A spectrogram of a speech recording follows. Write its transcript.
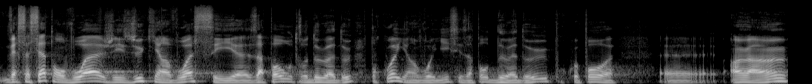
verset 7, on voit Jésus qui envoie ses euh, apôtres deux à deux. Pourquoi il a envoyé ses apôtres deux à deux? Pourquoi pas un à un?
